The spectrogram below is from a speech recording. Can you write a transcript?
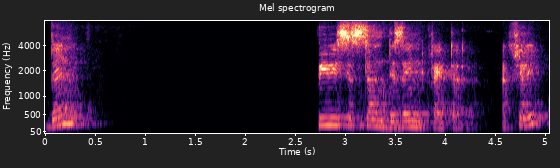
Then PV system design criteria. Actually,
